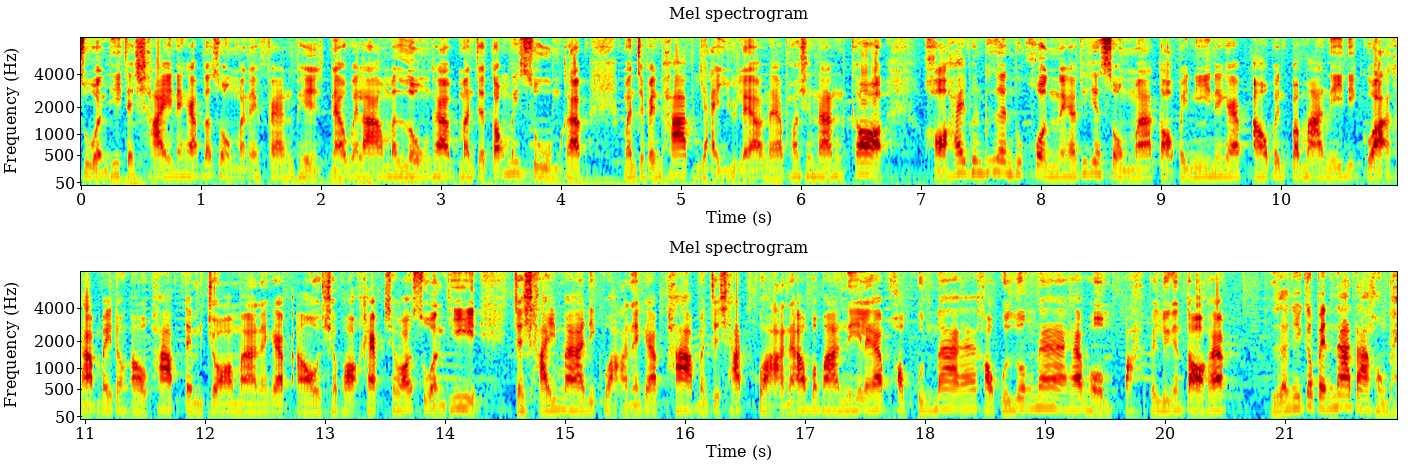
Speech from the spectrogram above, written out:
ส่วนที่จะใช้นะครับแล้วส่งมาในแฟนเพจนะเวลาเอามาลงครับมันจะต้องไม่ซูมครับมันจะเป็นภาพใหญ่อยู่แล้วนะเพราะฉะนั้นก็ขอให้เพื่อนๆทุกคนนะครับที่จะส่งมาต่อไปนี้นะครับเอาเป็นประมาณนี้ดีกว่าครับไม่ต้องเอาภาพเต็มจอมานะครับเอาเฉพาะแคปเฉพาะส่วนที่จะใช้มาดีกว่านะครับภาพมันจะชัดกว่านะเอาประมาณนี้เลยครับขอบคุณมากนะขอบคุณล่วงหน้าครับผมไปไปลุยกันต่อครับ แล้วนี่ก็เป็นหน้าตาของแผ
